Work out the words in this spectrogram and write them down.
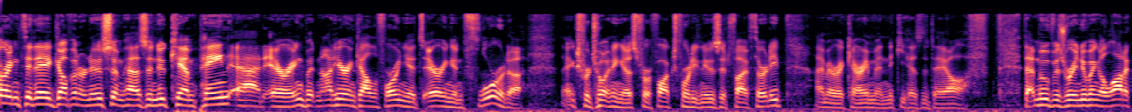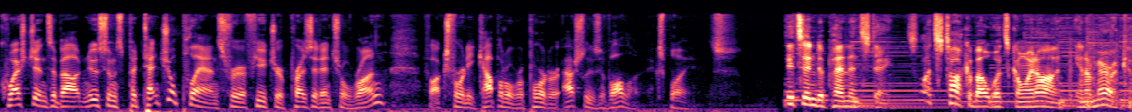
Starting today, Governor Newsom has a new campaign ad airing, but not here in California. It's airing in Florida. Thanks for joining us for Fox 40 News at 5:30. I'm Eric Harriman. Nikki has the day off. That move is renewing a lot of questions about Newsom's potential plans for a future presidential run. Fox 40 Capitol reporter Ashley Zavala explains. It's Independence Day, so let's talk about what's going on in America.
